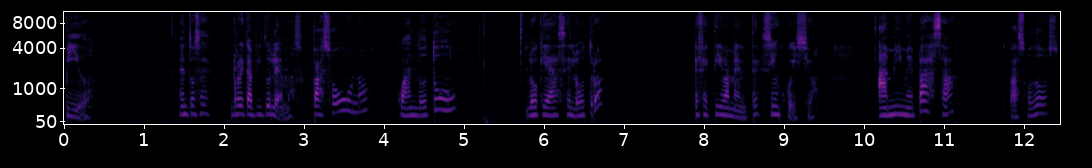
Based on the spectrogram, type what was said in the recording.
pido. Entonces, recapitulemos. Paso uno, cuando tú, lo que hace el otro, efectivamente, sin juicio. A mí me pasa, paso dos.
